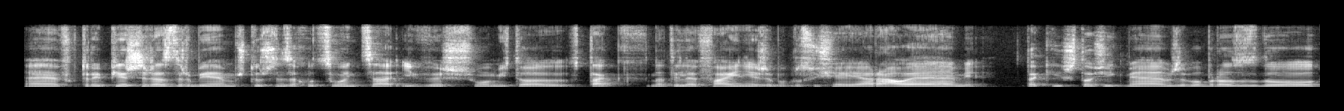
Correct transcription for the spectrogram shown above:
w której pierwszy raz zrobiłem sztuczny zachód słońca i wyszło mi to tak na tyle fajnie, że po prostu się jarałem. Taki sztosik miałem, że po prostu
